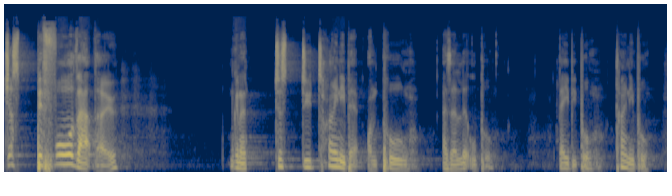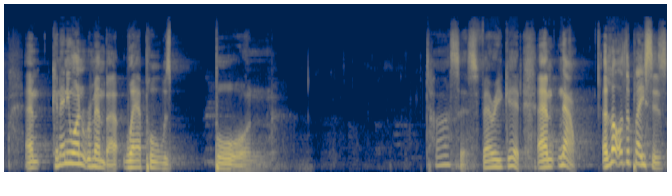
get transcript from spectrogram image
Just before that, though, I'm going to just do tiny bit on Paul as a little Paul, baby Paul, tiny Paul. Um, can anyone remember where Paul was born? Tarsus, very good. Um, now, a lot of the places,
